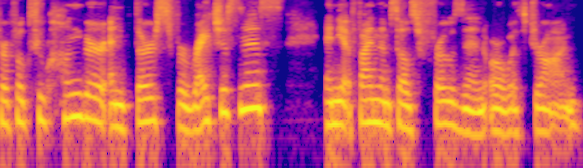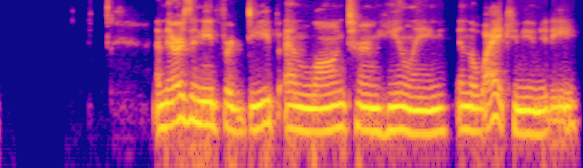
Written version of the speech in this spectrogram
for folks who hunger and thirst for righteousness and yet find themselves frozen or withdrawn. And there is a need for deep and long term healing in the white community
